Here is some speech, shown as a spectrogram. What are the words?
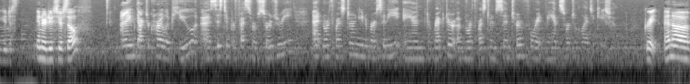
You could just introduce yourself. I'm Dr. Carla Pugh, Assistant Professor of Surgery at Northwestern University and Director of Northwestern Center for Advanced Surgical Education. Great. And uh,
